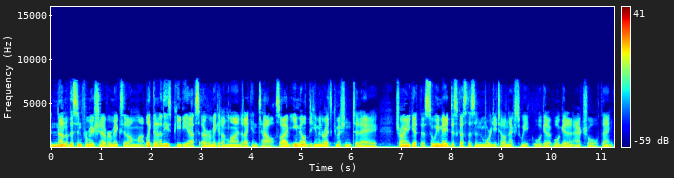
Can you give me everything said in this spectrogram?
none of this information ever makes it online. Like none of these PDFs ever make it online that I can tell. So I've emailed the Human Rights Commission today trying to get this. So we may discuss this in more detail next week. We'll get we'll get an actual thing.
